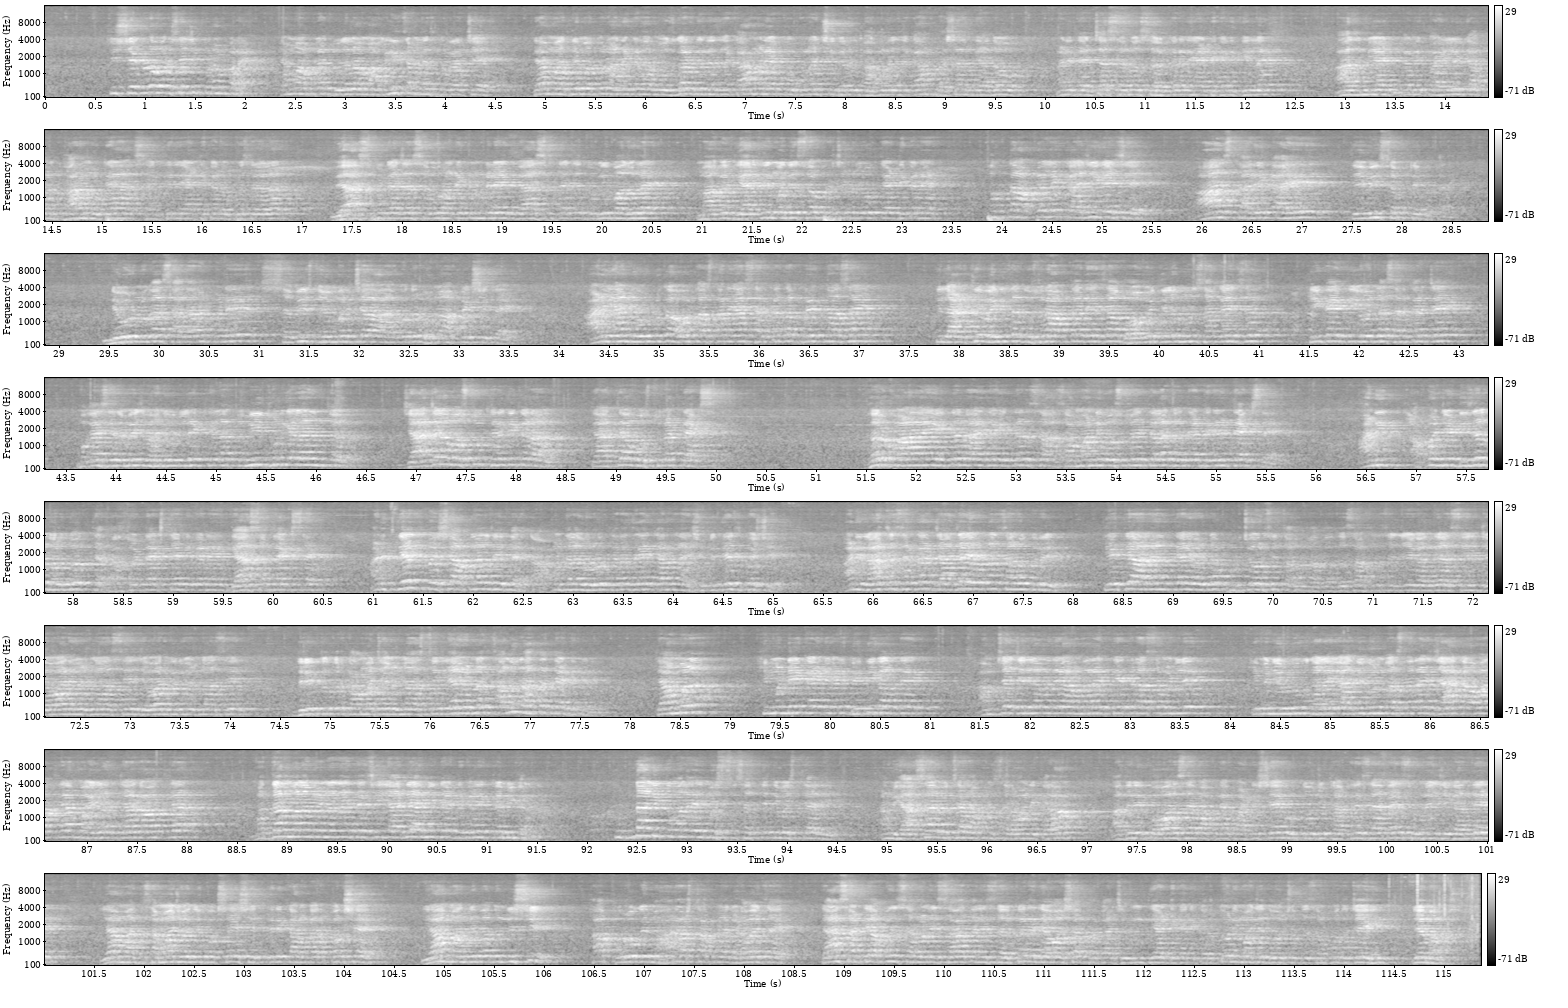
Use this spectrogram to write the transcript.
ती शेकडो वर्षाची परंपरा आहे. त्यामुळे आपल्या दुधाला मागणी चांगल्याच प्रकारची आहे. त्या माध्यमातून अनेकांना रोजगार देण्याचं काम आणि या कोकणाची गरज भागवण्याचं काम प्रशांत यादव आणि त्यांच्या सर्व सहकार्याने या ठिकाणी केलं आहे. आज मी या ठिकाणी पाहिलं की आपण फार मोठ्या संख्येने या ठिकाणी उपस्थित राहिला व्यासपीठाच्या समोर अनेक मंडळी आहेत. व्यासपीठाच्या दोन्ही बाजूला आहे मागं गॅलरीमध्ये सुद्धा प्रचंड लोक त्या ठिकाणी आहेत. फक्त आपल्याला एक काळजी घ्यायची आहे. आज तारीख आहे तेवीस सप्टेंबर. निवडणुका साधारणपणे सव्वीस नोव्हेंबरच्या अगोदर होणं अपेक्षित आहे. आणि या निवडणुका होत असताना या सरकारचा प्रयत्न असा आहे की लाडकी बहिणीचा दुसरा हप्ता द्यायचा भावभीत दिलं म्हणून सांगायचं ठीक आहे ती योजना सरकारची आहे. मग असे रमेश भाने उल्लेख केला तुम्ही इथून गेल्यानंतर ज्या ज्या वस्तू खरेदी कराल त्या त्या वस्तूला टॅक्स घर फाळा आहे इतर आहे इतर सामान्य वस्तू आहे त्याला त्या ठिकाणी टॅक्स आहे. आणि आपण जे डिझेल भरतो त्याचा टॅक्स त्या ठिकाणी गॅसचा टॅक्स आहे. आणि तेच पैसे आपल्याला देत आहेत. आपण त्याला विरोध करायचं काही कारण नाही. शेवटी तेच पैसे आणि राज्य सरकार ज्या ज्या योजना चालू करेल ते त्या आल्या त्या योजना पुढच्या वर्षी चालू राहतात. जसं आपलं संजय गांधी असेल जवाहर योजना असेल जवाहर योजना असेल दलितोत्तर कामाच्या योजना असतील या योजना चालू राहतात त्या ठिकाणी. त्यामुळं ही मंडळी काही ठिकाणी भीती घालतायत आमच्या जिल्ह्यामध्ये आमदार आहेत ते तर असं म्हणले की मी निवडणूक झालेली यादी घेऊन बसणार आहे. ज्या गावातल्या महिला ज्या गावातल्या मतदान मला मिळणार नाही त्याची यादी आम्ही त्या ठिकाणी कमी करणार. कुठनं आली तुम्हाला ही मस्ती सत्तेची वस्ती आली? आणि याचा विचार आपण सर्वांनी करा. आदरणीय पवार साहेब आपल्या पाठीशी आहे. उद्धवजी ठाकरे साहेब आहे. सोनियाजी गांधी आहेत. या मा- समाजवादी पक्ष आहे. शेतकरी कामगार पक्ष आहे. या माध्यमातून निश्चित हा पुरोगामी महाराष्ट्र आपल्याला घडवायचा आहे. त्यासाठी आपण सर्वांनी साथ आणि सहकार्य द्यावा अशा प्रकारची विनंती या ठिकाणी करतो आणि माझे दोन शब्द संपवतो. जय हिंद. जय महाराष्ट्र.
